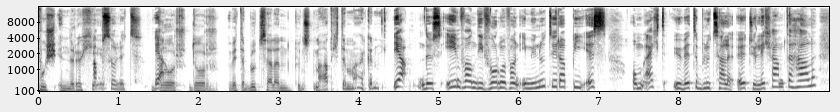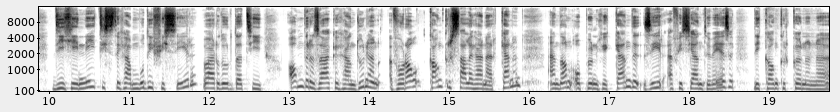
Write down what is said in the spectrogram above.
push in de rug geven. Absoluut. Ja. Door, door witte bloedcellen kunstmatig te maken. Ja, dus een van die vormen van immunotherapie is om echt uw witte bloedcellen uit uw lichaam te halen, die genetisch te gaan modificeren, waardoor dat die andere zaken gaan doen en vooral kankercellen gaan herkennen en dan op een gekende, zeer efficiënte wijze die kanker kunnen eh,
